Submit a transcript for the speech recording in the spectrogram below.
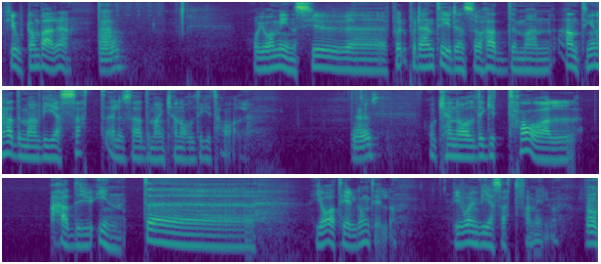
14 barre. Ja. Och jag minns ju eh, på, på den tiden så hade man antingen hade man Viasat eller så hade man Kanal Digital. Ja. Och Kanal Digital hade ju inte eh, jag tillgång till. Då. Vi var en Viasat-familj. fan.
